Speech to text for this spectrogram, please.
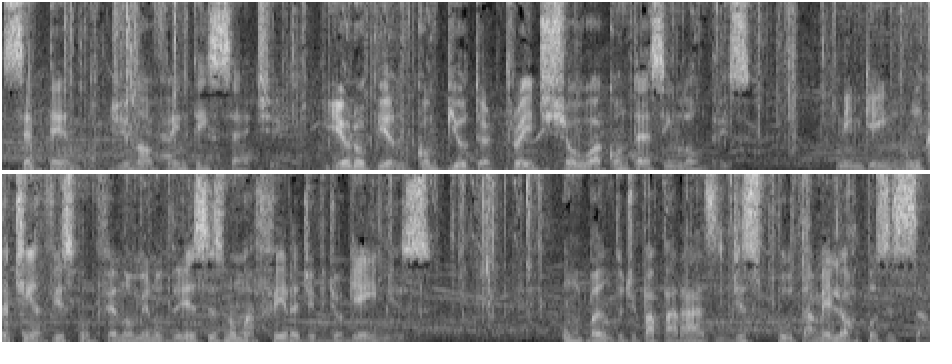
Setembro de 97. European Computer Trade Show acontece em Londres. Ninguém nunca tinha visto um fenômeno desses numa feira de videogames. Um bando de paparazzi disputa a melhor posição.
